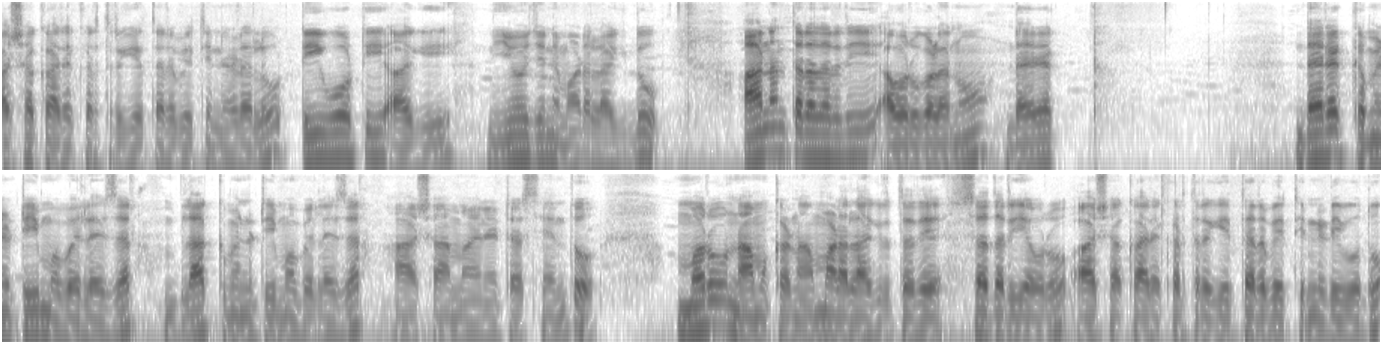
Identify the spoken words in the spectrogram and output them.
ಆಶಾ ಕಾರ್ಯಕರ್ತರಿಗೆ ತರಬೇತಿ ನೀಡಲು ಟಿಒಟಿ ಆಗಿ ನಿಯೋಜನೆ ಮಾಡಲಾಗಿದ್ದು ಆನಂತರದಲ್ಲಿ ಅವರುಗಳನ್ನು direct direct community mobiliser, block community mobiliser, ASHA mentors ಎಂದು ಮರು ನಾಮಕರಣ ಮಾಡಲಾಗಿರುತ್ತದೆ. ಸದರಿಯವರು ಆಶಾ ಕಾರ್ಯಕರ್ತರಿಗೆ ತರಬೇತಿ ನೀಡುವುದು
